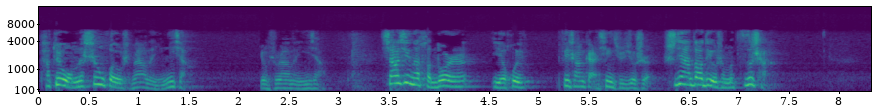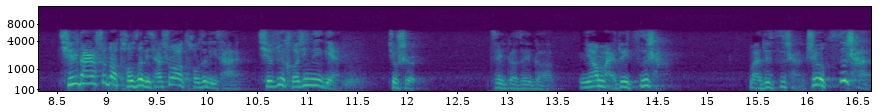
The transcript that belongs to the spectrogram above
它对我们的生活有什么样的影响？有什么样的影响？相信呢很多人也会非常感兴趣，就是实际上到底有什么资产？其实大家说到投资理财，说到投资理财，其实最核心的一点就是，这个这个你要买对资产，买对资产，只有资产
